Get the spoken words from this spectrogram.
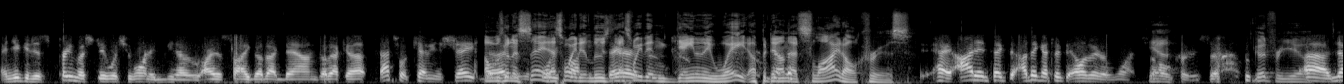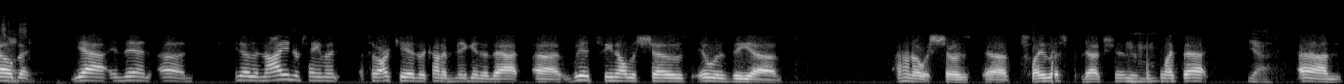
And you could just pretty much do what you wanted. You know, either side, go back down, go back up. That's what kept me in shape. I was going to say that's why I didn't lose. That's why you stairs. didn't gain any weight up and down that slide all cruise. Hey, I didn't take the. I think I took the elevator once the Yeah. whole cruise. So Good for you. Uh, no, awesome. but yeah, and then uh, you know the night entertainment. So our kids are kind of big into that. Uh, we had seen all the shows. It was the uh, I don't know what shows, uh, Playlist Productions or something like that. yeah. Um,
